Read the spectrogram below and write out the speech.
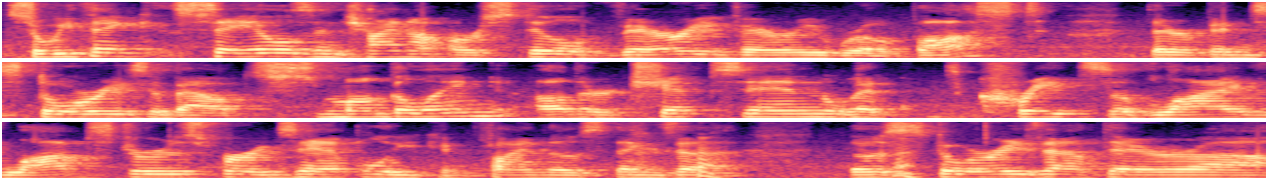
so we think sales in China are still very, very robust. There have been stories about smuggling other chips in with crates of live lobsters, for example. You can find those things. Uh, those stories out there uh,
